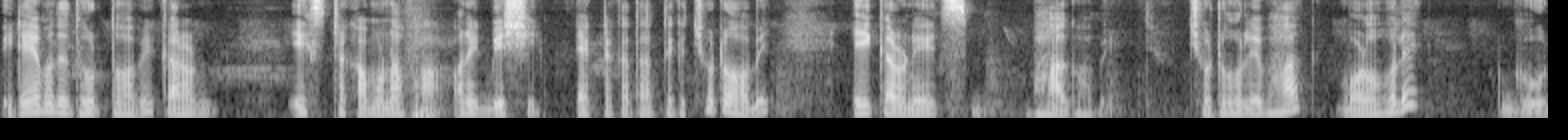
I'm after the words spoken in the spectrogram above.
এটাই আমাদের ধরতে হবে, কারণ এক্স টাকা মুনাফা অনেক বেশি, এক টাকা তার থেকে ছোট হবে, এই কারণে এক্স ভাগ হবে। ছোট হলে ভাগ, বড় হলে গুণ।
